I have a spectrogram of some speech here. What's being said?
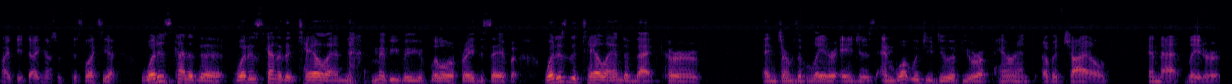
might be diagnosed with dyslexia. What is kind of the what is kind of the tail end? maybe maybe a little afraid to say it, but what is the tail end of that curve in terms of later ages? And what would you do if you were a parent of a child in that later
